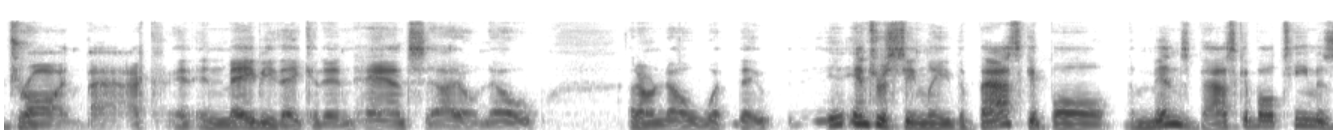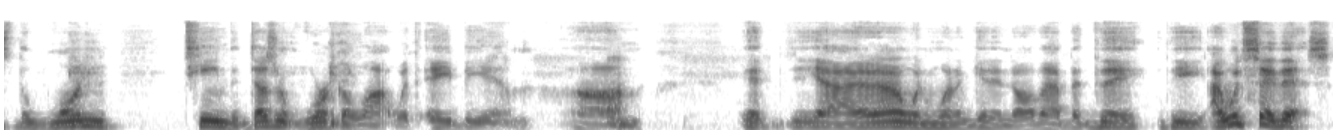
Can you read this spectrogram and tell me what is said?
draw him back, and, and maybe they could enhance it. I don't know. I don't know what they. Interestingly, the basketball, the men's basketball team is the one team that doesn't work a lot with ABM. Um, huh. It, yeah, I don't want to get into all that, but the the I would say this,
